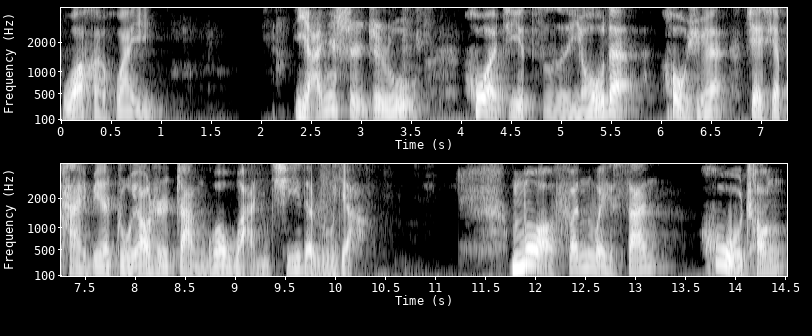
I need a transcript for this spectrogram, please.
我很怀疑，颜氏之儒或继子游的后学，这些派别主要是战国晚期的儒家。墨分为三，互称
